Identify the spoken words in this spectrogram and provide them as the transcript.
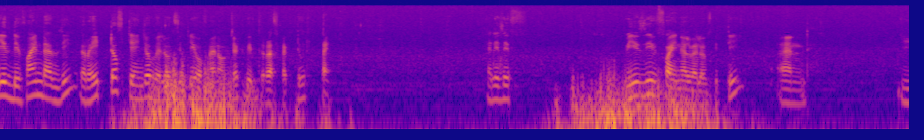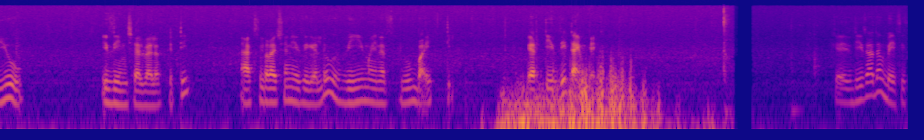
is defined as the rate of change of velocity of an object with respect to time. That is if v is the final velocity and u is the initial velocity acceleration is equal to v minus u by t where t is the time taken okay these are the basic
